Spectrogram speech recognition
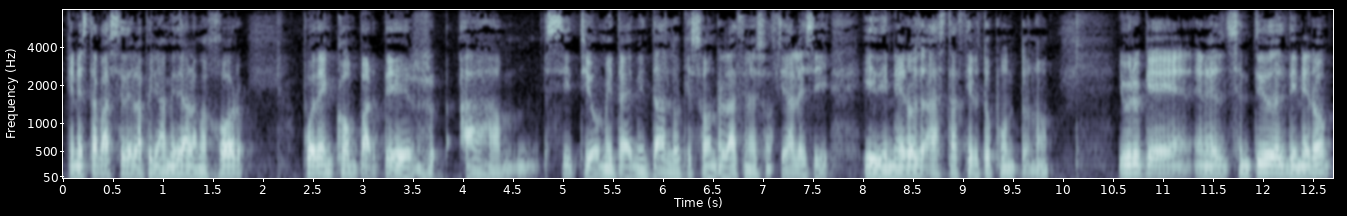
que en esta base de la pirámide a lo mejor pueden compartir sitio mitad y mitad lo que son relaciones sociales y, y dinero hasta cierto punto, ¿no? Yo creo que en el sentido del dinero,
